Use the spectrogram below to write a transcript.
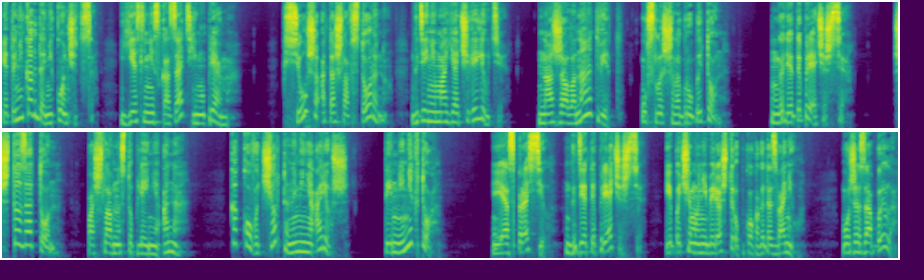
это никогда не кончится, если не сказать ему прямо. Ксюша отошла в сторону, где не маячили люди. Нажала на ответ, услышала грубый тон. «Где ты прячешься?» «Что за тон?» Пошла в наступление она. «Какого чёрта на меня орёшь? Ты мне никто». Я спросил, где ты прячешься и почему не берешь трубку, когда звоню. Уже забыла,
